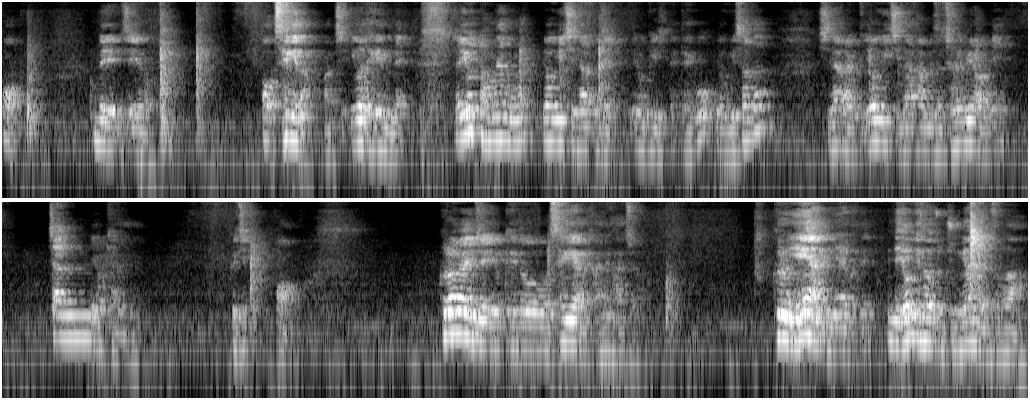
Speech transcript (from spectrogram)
어. 근데 이제 얘는? 어, 세 개다. 맞지? 이거 되겠는데? 자, 이것도 한번 해보면 여기 지나, 이제 여기 되고 여기서는 지나갈 때 여기 지나가면서 절묘하게 짠! 이렇게 하면 돼. 그지? 어. 그러면 이제 이렇게도 세 개가 가능하죠. 그럼 얘 아니면 얘거든? 근데 여기서 좀 중요한 요소가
